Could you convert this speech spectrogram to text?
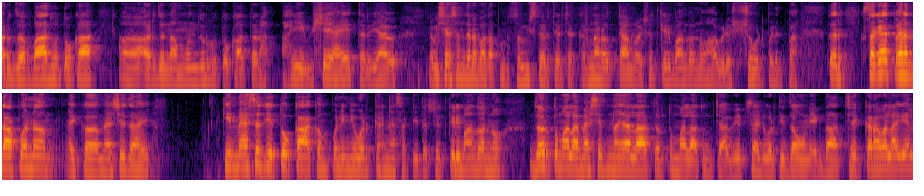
अर्ज बाद होतो का? अर्ज नामंजूर होतो का? तर हा- हे विषय आहे. तर या विषयासंदर्भात आपण सविस्तर चर्चा करणार आहोत. त्यामुळे शेतकरी बांधवांनो हा व्हिडिओ शेवटपर्यंत पहा. तर सगळ्यात पहिल्यांदा आपण एक मॅसेज आहे. की मॅसेज येतो का कंपनी निवड करण्यासाठी? तर शेतकरी बांधवांनो जर तुम्हाला मॅसेज नाही आला तर तुम्हाला तुमच्या वेबसाईटवरती जाऊन एकदा चेक करावं लागेल.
